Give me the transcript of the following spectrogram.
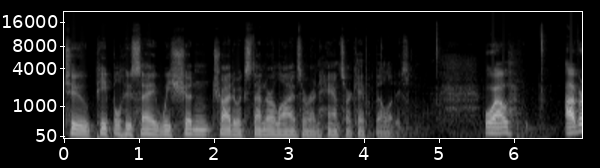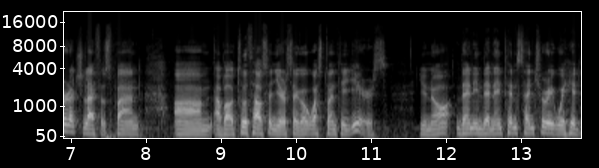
to people who say we shouldn't try to extend our lives or enhance our capabilities? Well, average lifespan um, about 2,000 years ago was 20 years. You know, then in the 19th century we hit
